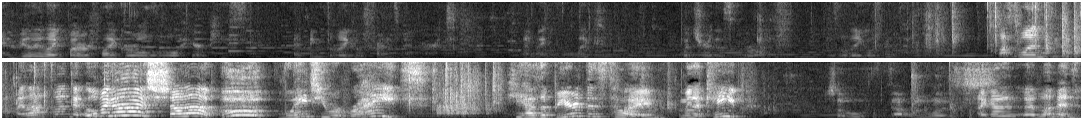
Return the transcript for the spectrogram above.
I really like Butterfly Girl's little hairpiece. I think the Lego friends might wear might like butcher this girl. The Lego friends. have. Last one. My last one. Oh my gosh! Shut up! Wait, you were right. He has a beard this time. I mean, a cape. So that one was. I got a, a lemon.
